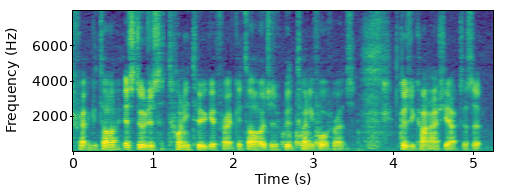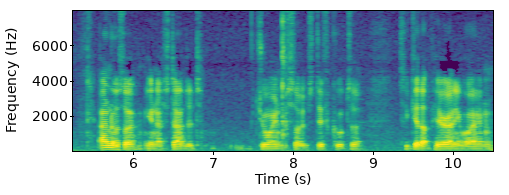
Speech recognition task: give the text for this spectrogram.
fret guitar, it's still just a 22 fret guitar, just with 24 frets, because you can't actually access it. And also, you know, standard joint, so it's difficult to, to get up here anyway, and,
